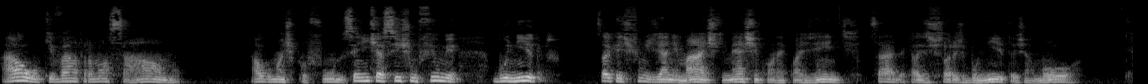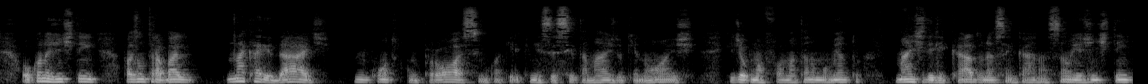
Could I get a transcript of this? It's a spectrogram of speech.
algo que vá para a nossa alma, algo mais profundo. Se a gente assiste um filme bonito, sabe aqueles filmes de animais que mexem com, né, com a gente, sabe? Aquelas histórias bonitas de amor. Ou quando a gente tem faz um trabalho na caridade, no encontro com o próximo, com aquele que necessita mais do que nós, que de alguma forma está num momento mais delicado nessa encarnação e a gente tem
